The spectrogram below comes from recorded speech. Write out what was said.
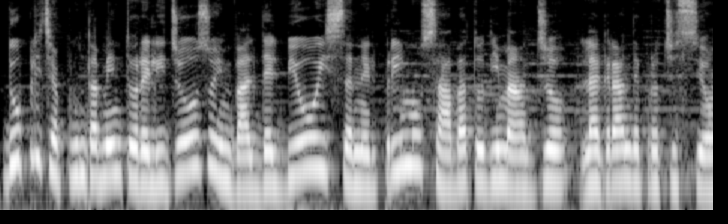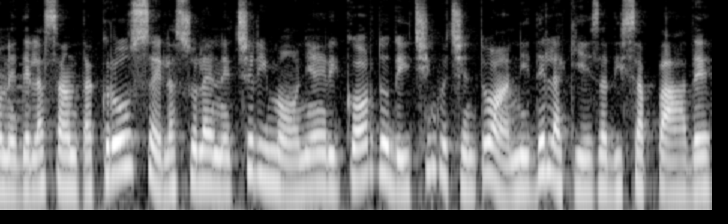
Duplice appuntamento religioso in Val del Biois nel primo sabato di maggio, la grande processione della Santa Croce e la solenne cerimonia in ricordo dei 500 anni della chiesa di Sappade.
